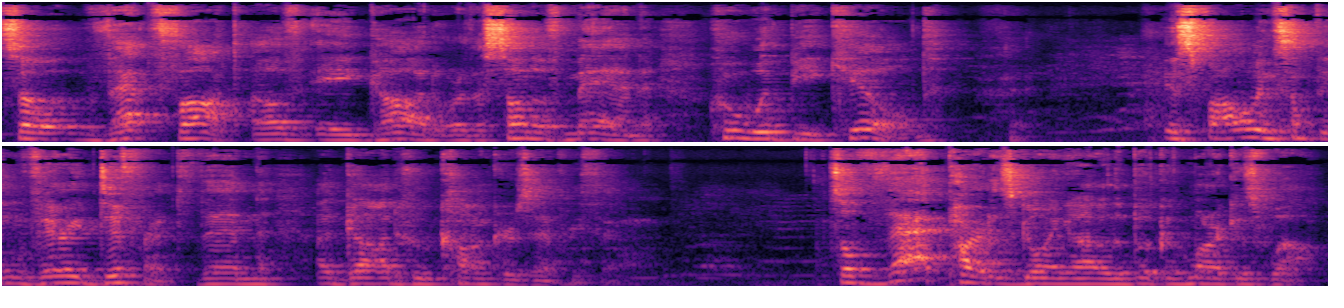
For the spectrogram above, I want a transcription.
So that thought of a God or the Son of Man who would be killed is following something very different than a God who conquers everything. So that part is going on in the book of Mark as well.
